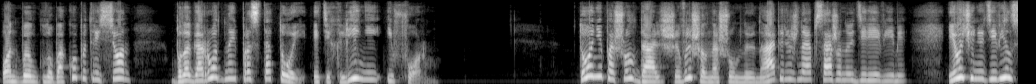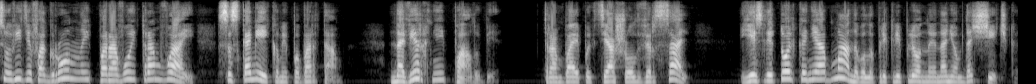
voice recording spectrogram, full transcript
Он был глубоко потрясен благородной простотой этих линий и форм. Тони пошел дальше, вышел на шумную набережную, обсаженную деревьями, и очень удивился, увидев огромный паровой трамвай со скамейками по бортам на верхней палубе. Трамвай пыхтя шел в Версаль, если только не обманывала прикрепленная на нем дощечка.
